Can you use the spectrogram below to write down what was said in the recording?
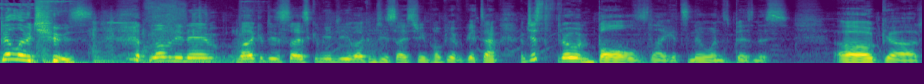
Pillow Juice! Lovely name. Welcome to the Slice community. Welcome to the Slice stream. Hope you have a great time. I'm just throwing balls like it's no one's business. Oh, God.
